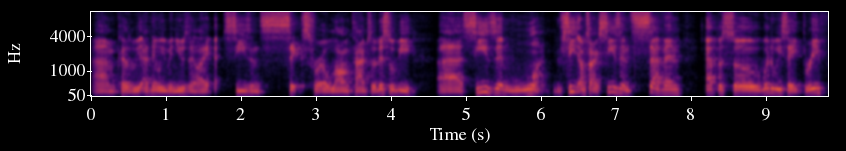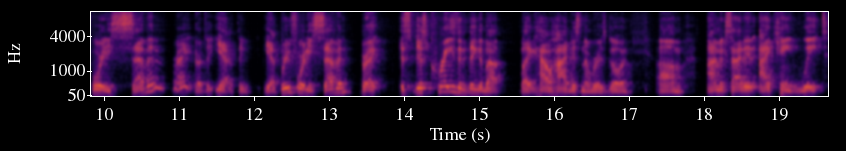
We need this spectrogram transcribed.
because um, we I think we've been using like season six for a long time. So this will be uh, season one. Se- I'm sorry, season seven episode. What do we say? 347, right? Or th- yeah, th- yeah, 347, right? It's just crazy to think about like how high this number is going. Um, I'm excited. I can't wait.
